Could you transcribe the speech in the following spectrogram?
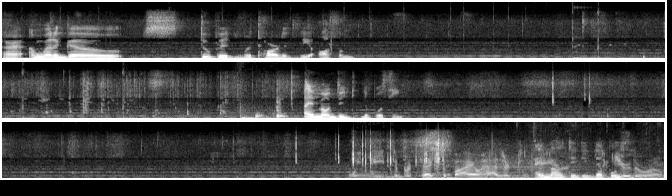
Alright, I'm gonna go stupid, retardedly awesome. I mounted the pussy. We need to protect the biohazard I mounted the pussy. the room.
